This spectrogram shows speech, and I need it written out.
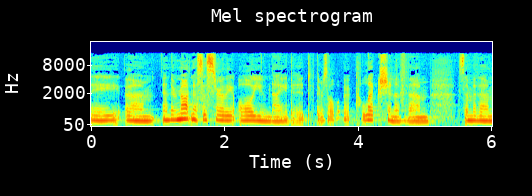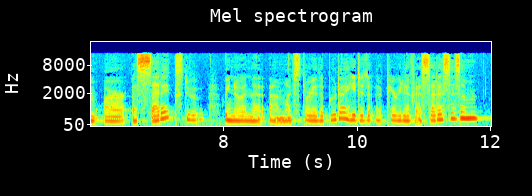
They, um, and they're not necessarily all united. There's a, a, collection of them. Some of them are ascetics. Do, we know in the um, life story of the Buddha, he did a period of asceticism.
